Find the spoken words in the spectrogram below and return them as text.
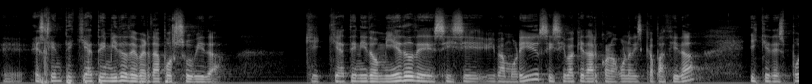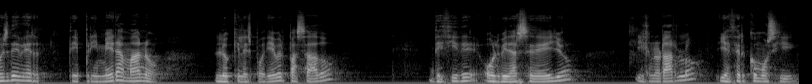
Eh, es gente que ha temido de verdad por su vida, que, que, ha tenido miedo de si, si iba a morir, si se iba a quedar con alguna discapacidad y que después de ver de primera mano lo que les podía haber pasado, decide olvidarse de ello, ignorarlo y hacer como si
